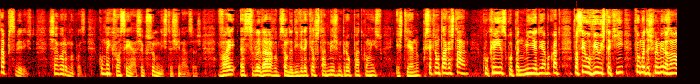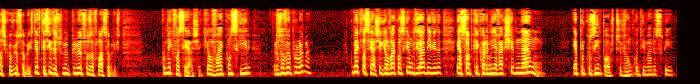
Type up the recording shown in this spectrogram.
Está a perceber isto? Já agora uma coisa. Como é que você acha que o Sr. Ministro das Finanças vai acelerar a redução da dívida que ele está mesmo preocupado com isso este ano? Por isso é que não está a gastar. Com a crise, com a pandemia, diabo 4. Você ouviu isto aqui, foi uma das primeiras análises que ouviu sobre isto. Deve ter sido as primeiras pessoas a falar sobre isto. Como é que você acha que ele vai conseguir resolver o problema? Como é que você acha que ele vai conseguir amortizar a dívida? É só porque a economia vai crescer? Não. É porque os impostos vão continuar a subir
